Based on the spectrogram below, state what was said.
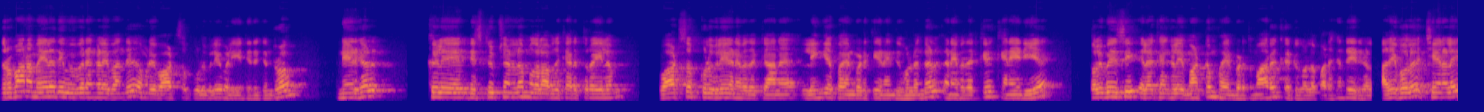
தொடர்பான மேலதிக விவரங்களை வந்து நம்முடைய வாட்ஸ்அப் குழுவிலே வெளியிட்டிருக்கின்றோம். நேர்கள் கீழே டிஸ்கிரிப்ஷனிலும் முதலாவது கருத்துறையிலும் வாட்ஸ்அப் குழுவிலே இணைவதற்கான லிங்கை பயன்படுத்தி இணைந்து கொள்ளுங்கள். இணைவதற்கு கனேடிய தொலைபேசி இலக்கங்களை மட்டும் பயன்படுத்துமாறு கேட்டுக்கொள்ளப்படுகின்றீர்கள். அதேபோல சேனலை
